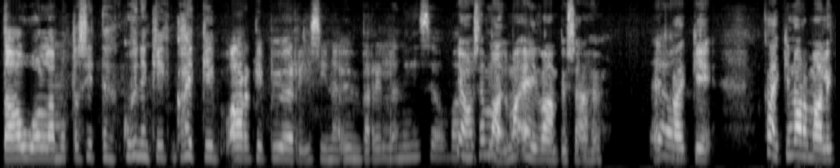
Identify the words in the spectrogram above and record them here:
tauolla, mutta sitten kuitenkin kaikki arki pyörii siinä ympärillä, niin se on varmasti... Joo, se maailma ei vaan pysähy. Et kaikki, kaikki normaalit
